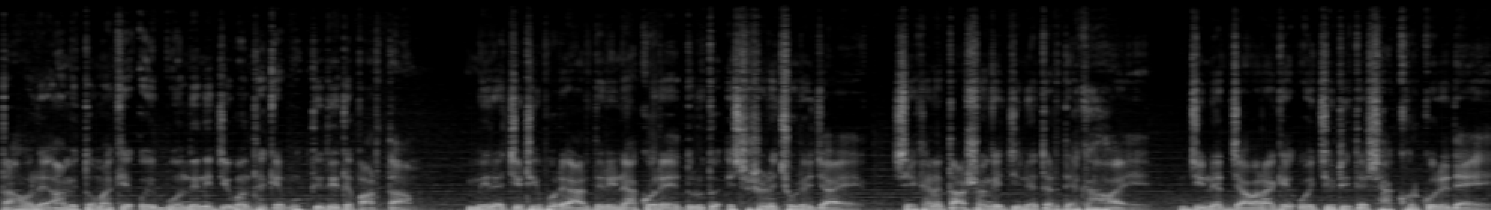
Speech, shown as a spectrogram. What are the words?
তাহলে আমি তোমাকে ওই বন্দিনী জীবন থেকে মুক্তি দিতে পারতাম। মীরা চিঠি পরে আর দেরি না করে দ্রুত স্টেশনে ছুটে যায়। সেখানে তার সঙ্গে জিনেতের দেখা হয়। জিনেত যাওয়ার আগে ওই চিঠিতে স্বাক্ষর করে দেয়।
